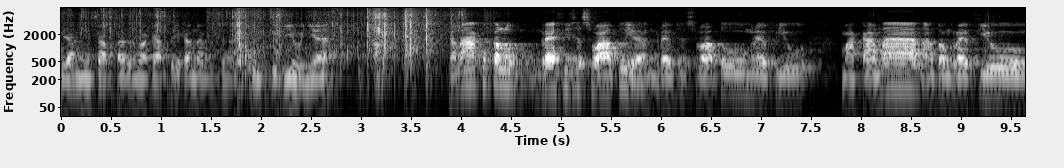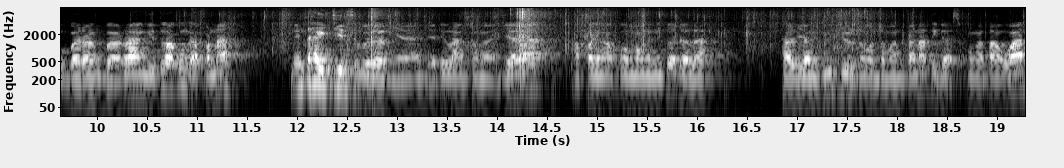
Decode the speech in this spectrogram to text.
yang mengucapkan terima kasih karena sudah bikin videonya. Karena aku kalau nge-review sesuatu ya nge-review sesuatu nge-review makanan atau nge-review barang-barang gitu aku nggak pernah minta izin sebenarnya. Jadi langsung aja apa yang aku omongin itu adalah hal yang jujur teman-teman. Karena tidak sepengetahuan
